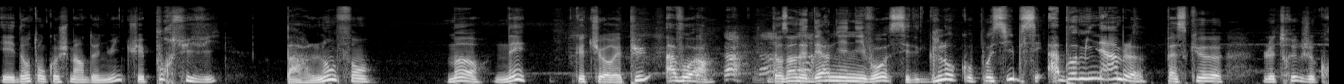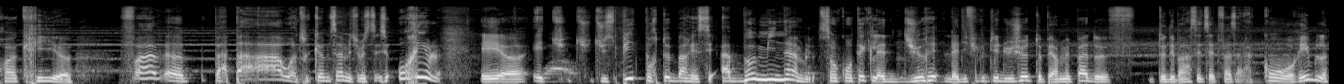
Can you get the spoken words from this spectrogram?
Et dans ton cauchemar de nuit, tu es poursuivi par l'enfant mort, né, que tu aurais pu avoir. Dans un des derniers niveaux, c'est glauque au possible, c'est abominable. Parce que le truc, je crois, crie euh, euh, papa ou un truc comme ça, mais c'est horrible. Et, euh, et tu, tu, tu speed pour te barrer, c'est abominable. Sans compter que la durée, la difficulté du jeu te permet pas de te débarrasser de cette phase à la con horrible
